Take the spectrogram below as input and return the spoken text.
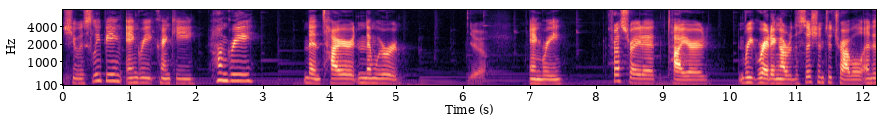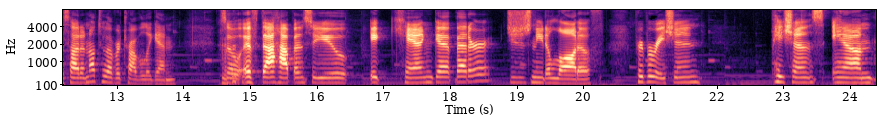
she was sleeping, angry, cranky, hungry, and then tired, and then we were Yeah. angry, frustrated, tired, regretting our decision to travel, and decided not to ever travel again. So if that happens to you, it can get better. You just need a lot of preparation, patience, and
